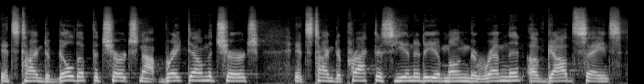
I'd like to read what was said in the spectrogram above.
It's time to build up the church, not break down the church. It's time to practice unity among the remnant of God's saints.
